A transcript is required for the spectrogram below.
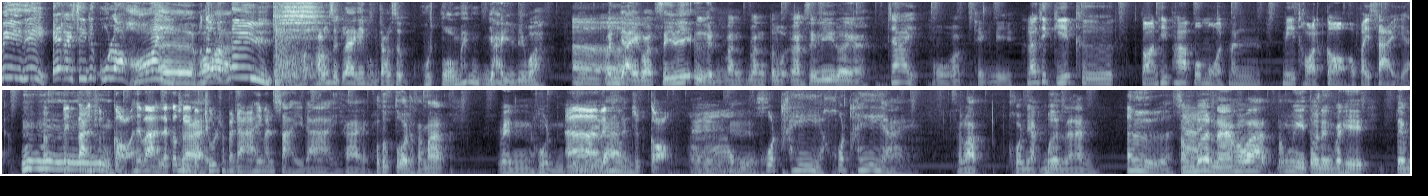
นี่สิ SIC ที่กูรอคอยเออเพราะว่ามันต้องแบบนี้โอ้โหความรู้สึกแรกที่ผมจำรู้สึกโอ้โหตัวแม่งใหญ่ดีว่ะเออ มันใหญ่กว่าซีรีส์อื่นบางบางตัวบางซีรีส์ด้วยไง ใช่ โอ้โหเจ๋งดี แล้วที่กรีดคือตอนที่ภาพโปรโมทมันมีถอดเกราะออกไปใส่อะอืมแบบเป็นตั้งชุดเกราะใช่ป่ะแล้วก็มีใช่แบบชุดธรรมดาให้มันใส่ได้ใช่เพราะทุกตัวจะสามารถเป็นหุ่นหุ่นอ่านี้เป็นได้ หุ่นชุดเกราะอ๋อเออโอ้โหโคตรเท่อะโคตรเท่อะใช่สำหรับคนอยากเบิ้ลแล้วกัน เออต้อใช่งเบิ้ลนะ เพราะว่าต้องมีตัวหนึ่งไปเต็ม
